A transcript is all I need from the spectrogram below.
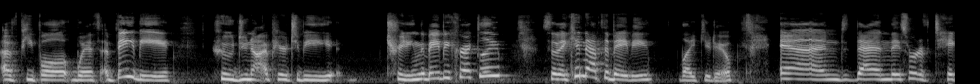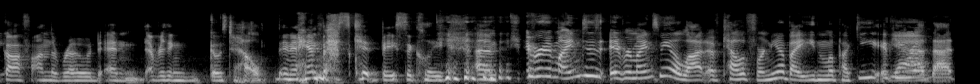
of people with a baby who do not appear to be treating the baby correctly so they kidnap the baby like you do. And then they sort of take off on the road and everything goes to hell in a handbasket, basically. um, it reminds it reminds me a lot of California by Edan Lepucki, if yeah. you read that.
